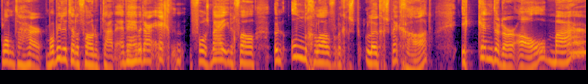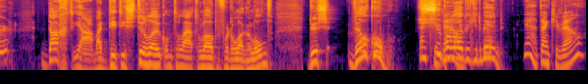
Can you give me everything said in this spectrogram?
plantte haar mobiele telefoon op tafel. En we hebben daar echt, een- volgens mij in ieder geval, een ongelooflijk leuk gesprek gehad. Ik kende haar al, maar dacht, ja, maar dit is te leuk om te laten lopen voor de lange lont. Dus welkom. Dankjewel. Superleuk dat je er bent. Ja, dankjewel. Vond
